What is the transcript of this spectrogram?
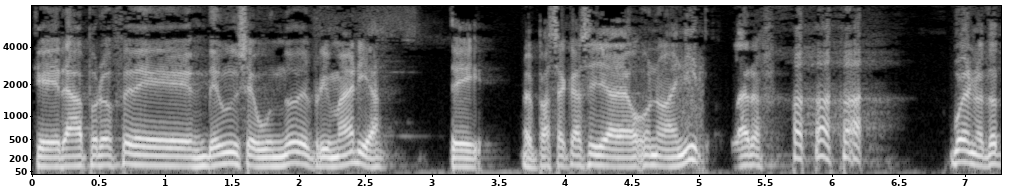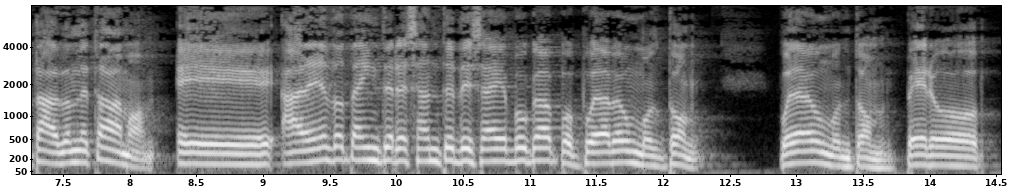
que era profe de, un segundo de primaria. Sí, me pasa casi ya unos añitos, claro. bueno, total, ¿dónde estábamos? Eh, anécdotas interesantes de esa época, pues puede haber un montón. Puede haber un montón, pero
